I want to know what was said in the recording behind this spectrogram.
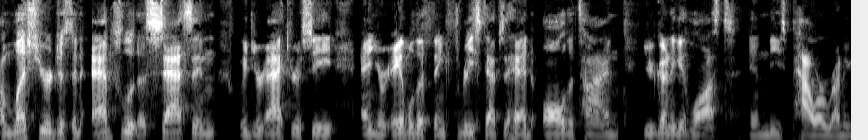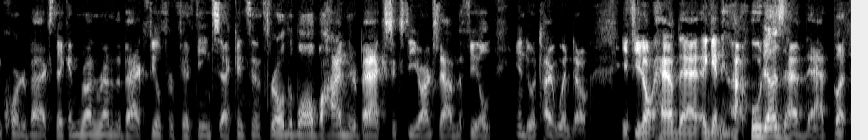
unless you're just an absolute assassin with your accuracy and you're able to think three steps ahead all the time, you're going to get lost in these power running quarterbacks. They can run around in the backfield for 15 seconds and throw the ball behind their back 60 yards down the field into a tight window. If you don't have that, again, who does have that? But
